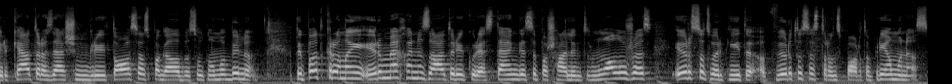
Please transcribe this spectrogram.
ir 40 greitosios pagalbos automobilių. Taip pat kranai ir mechanizatoriai, kurie stengiasi pašalinti nuolaužas ir sutvarkyti apvirtusias transporto priemonės.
